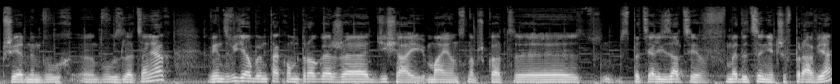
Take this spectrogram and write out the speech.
przy jednym, dwóch, e, dwóch zleceniach, więc widziałbym taką drogę, że dzisiaj mając na przykład e, specjalizację w medycynie czy w prawie,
